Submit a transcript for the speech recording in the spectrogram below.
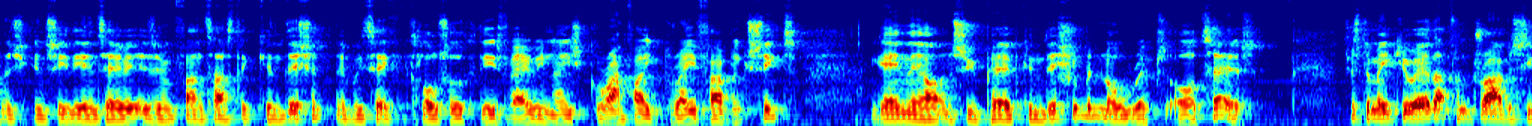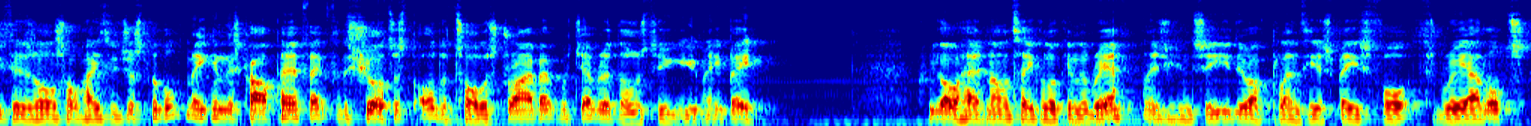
as you can see the interior is in fantastic condition. If we take a closer look at these very nice graphite grey fabric seats, again they are in superb condition with no rips or tears. Just to make you aware that front driver's seat is also height adjustable, making this car perfect for the shortest or the tallest driver, whichever of those two you may be. If we go ahead now and take a look in the rear, as you can see you do have plenty of space for three adults,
